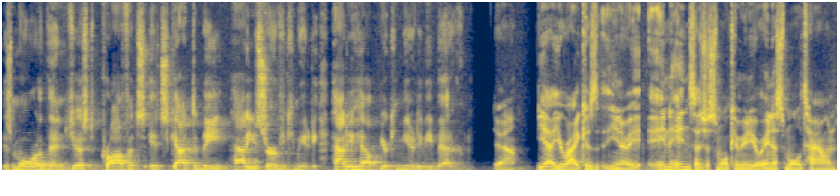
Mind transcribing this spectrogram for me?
Is more than just profits. It's got to be how do you serve your community? How do you help your community be better? Yeah. Yeah, you're right. Because you know, in in such a small community or in a small town,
